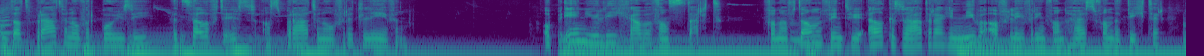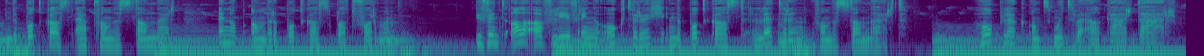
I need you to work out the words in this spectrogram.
Omdat praten over poëzie hetzelfde is als praten over het leven. Op 1 juli gaan we van start. Vanaf dan vindt u elke zaterdag een nieuwe aflevering van Huis van de Dichter in de podcast-app van De Standaard en op andere podcastplatformen. U vindt alle afleveringen ook terug in de podcast Letteren van De Standaard. Hopelijk ontmoeten we elkaar daar.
